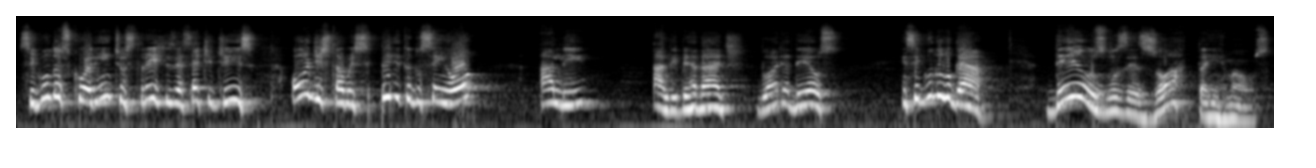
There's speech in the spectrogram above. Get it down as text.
Segundo os Coríntios 3:17 diz: Onde está o Espírito do Senhor? Ali a liberdade. Glória a Deus. Em segundo lugar, Deus nos exorta, irmãos,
